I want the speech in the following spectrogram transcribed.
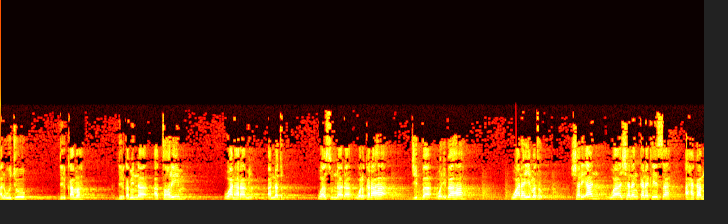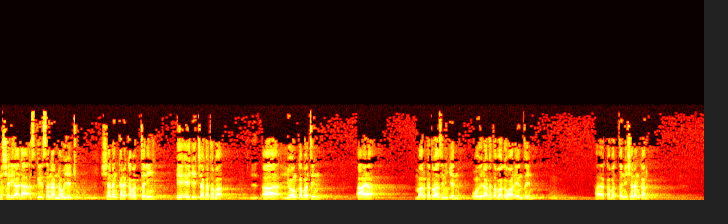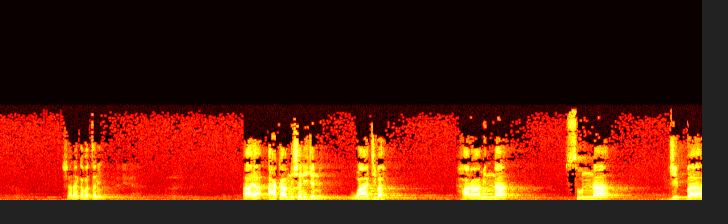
الوجوب درقمة درقمنا التحريم وان حرامي. الندب وان سنة والكراهة جبة والإباحة وان هيمته شريان وشنن كان كيسة أحكام الشريعة أسكيسة نوججو شنن كان قبطني إيه إيه جيتشا كتبا. yoon qabatin aya maal katabaa isin jenna wamiraa katabaa gawaan een ta'in aya qabattanii shanan kana. Shanan qabattanii? Aya ahkaamni shanii jenne waajiba haraaminaa sunnaa jibbaa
